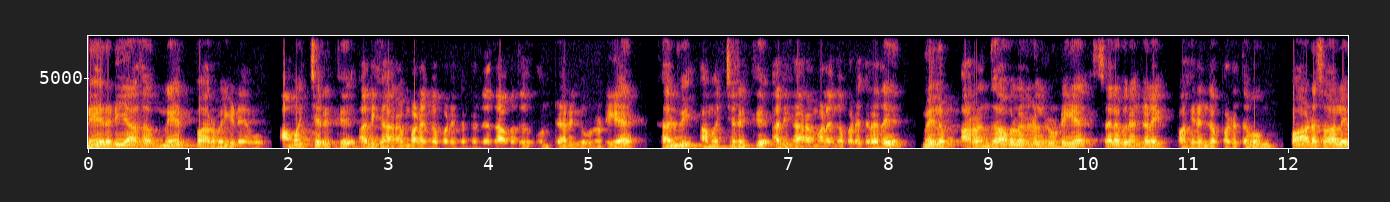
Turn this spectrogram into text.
நேரடியாக மேற்பார்வையிடவும். அமைச்சருக்கு அதிகாரம் வழங்கப்படுகின்றது. அதாவது ஒன்டாரியோவினுடைய கல்வி அமைச்சருக்கு அதிகாரம் வழங்கப்படுகிறது. மேலும் அறங்காவலர்களுடைய செலவினங்களை பகிரங்கப்படுத்தவும் பாடசாலை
